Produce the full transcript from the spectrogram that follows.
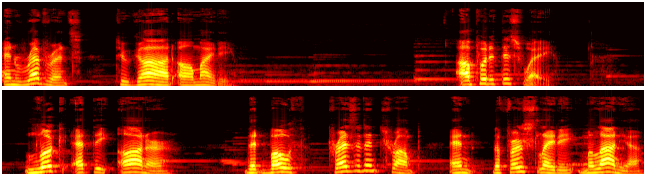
and reverence to God Almighty. I'll put it this way look at the honor that both President Trump and the First Lady, Melania,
